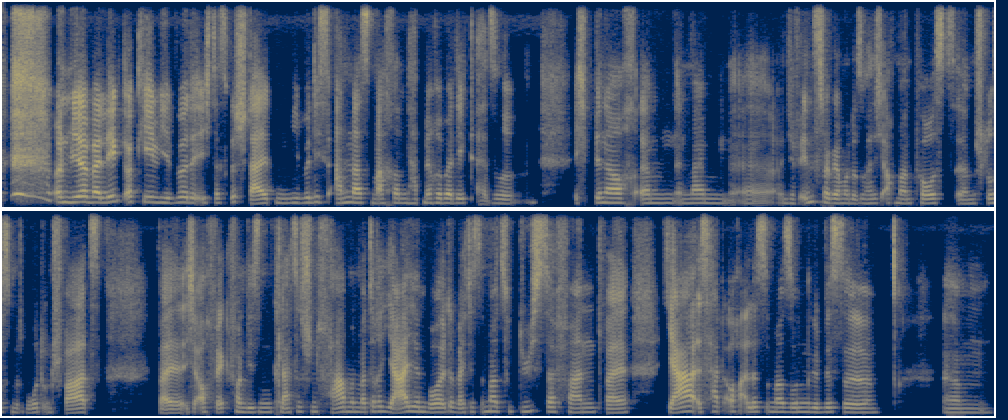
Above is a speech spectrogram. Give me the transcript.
und mir überlegt, okay, wie würde ich das gestalten? Wie würde ich es anders machen? Habe mir auch überlegt, also ich bin auch ähm, in meinem, äh, auf Instagram oder so hatte ich auch mal einen Post, ähm, Schluss mit Rot und Schwarz, weil ich auch weg von diesen klassischen Farben und Materialien wollte, weil ich das immer zu düster fand, weil ja, es hat auch alles immer so eine gewisse, ähm,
